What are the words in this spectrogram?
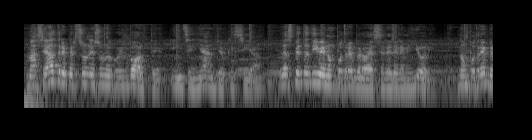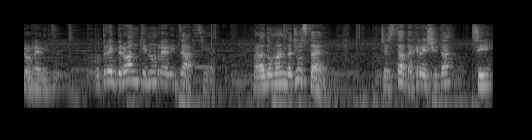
ma se altre persone sono coinvolte, insegnanti o che sia, le aspettative non potrebbero essere delle migliori, non potrebbero realizzare, potrebbero anche non realizzarsi, ecco. Ma la domanda giusta è, c'è stata crescita? Sì?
